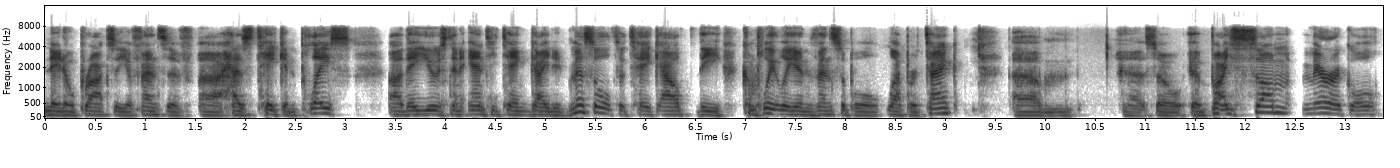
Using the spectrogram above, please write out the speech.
NATO proxy offensive uh, has taken place. Uh, they used an anti tank guided missile to take out the completely invincible Leopard tank. Um, uh, so, uh, by some miracle,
